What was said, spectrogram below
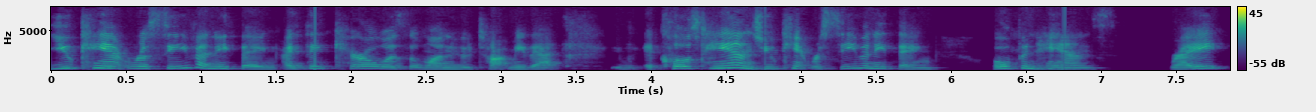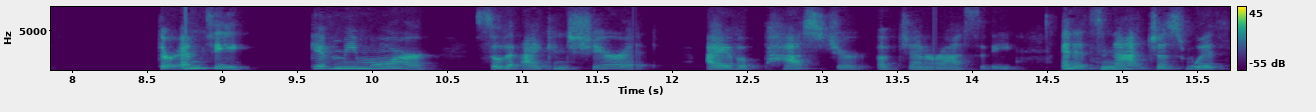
you can't receive anything. I think Carol was the one who taught me that. Closed hands, you can't receive anything. Open hands, right? They're empty. Give me more so that I can share it. I have a posture of generosity. And it's not just with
